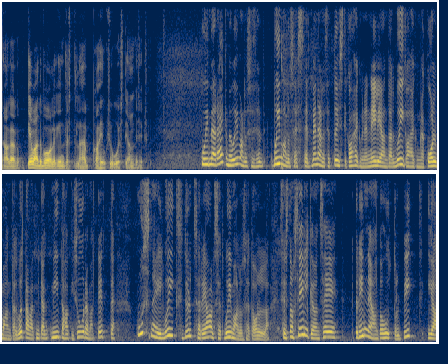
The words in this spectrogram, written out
aga kevade poole kindlasti läheb kahjuks uuesti andmiseks. Kui me räägime võimalusest, võimalusest, et venelased tõesti kahekümne neljandal või kahekümne kolmandal võtavad midagi, midagi suuremat ette, kus neil võiksid üldse reaalsed võimalused olla, sest noh, selge on see, et rinne on tohutult pikk ja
